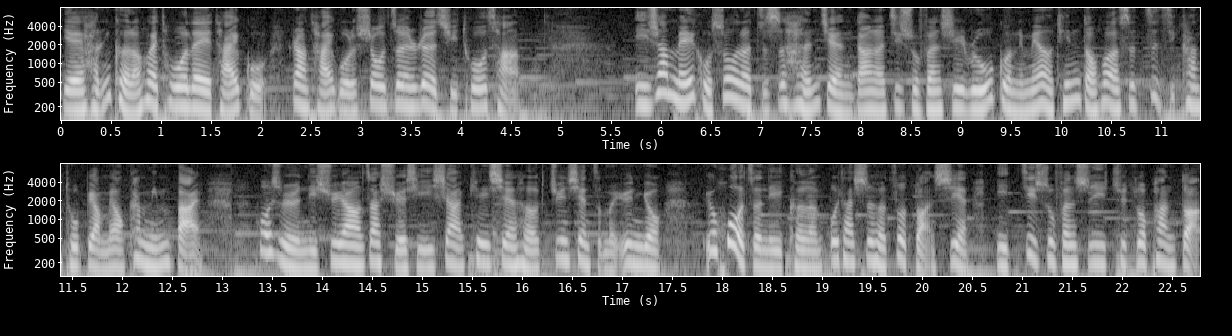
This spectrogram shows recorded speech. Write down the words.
也很可能会拖累台股，让台股的修正日期拖长。以上美股说的只是很简单的技术分析，如果你没有听懂，或者是自己看图表没有看明白，或许你需要再学习一下 K 线和均线怎么运用，又或者你可能不太适合做短线，以技术分析去做判断。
